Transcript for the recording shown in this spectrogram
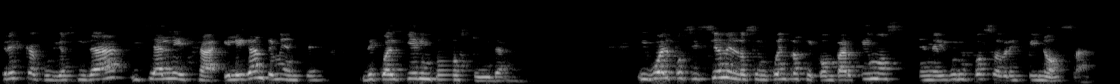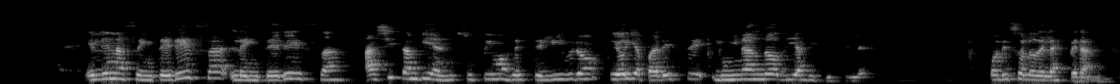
fresca curiosidad y se aleja elegantemente de cualquier impostura. Igual posición en los encuentros que compartimos en el grupo sobre Spinoza. Elena se interesa, le interesa. Allí también supimos de este libro que hoy aparece iluminando días difíciles. Por eso lo de la esperanza.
